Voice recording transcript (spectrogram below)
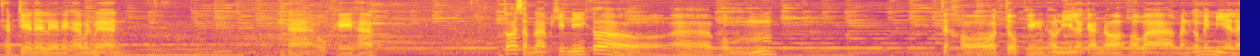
แคปเจอร์ได้เลยนะครับเพื่อนๆอ่าโอเคครับ ก็สำหรับคลิปนี้ก็อ่าผมจะขอจบเพียงเท่านี้แล้วกันเนาะเพราะว่ามันก็ไม่มีอะไร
